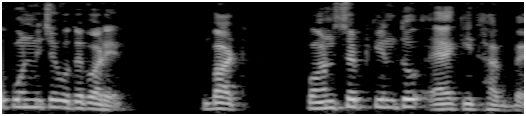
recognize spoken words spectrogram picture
ওপর নিচে হতে পারে, বাট কনসেপ্ট কিন্তু একই থাকবে।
